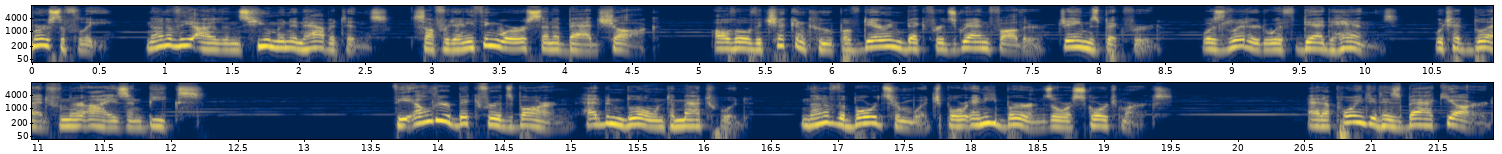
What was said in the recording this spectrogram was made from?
Mercifully, none of the island's human inhabitants suffered anything worse than a bad shock, although the chicken coop of Darren Bickford's grandfather, James Bickford, was littered with dead hens, which had bled from their eyes and beaks. The elder Bickford's barn had been blown to matchwood, none of the boards from which bore any burns or scorch marks. At a point in his backyard,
